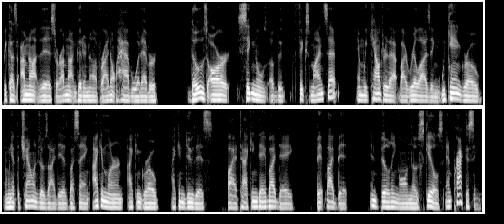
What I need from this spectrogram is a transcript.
because I'm not this or I'm not good enough or I don't have whatever. those are signals of the fixed mindset. And we counter that by realizing we can grow and we have to challenge those ideas by saying, I can learn, I can grow, I can do this by attacking day by day, bit by bit, and building on those skills and practicing.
